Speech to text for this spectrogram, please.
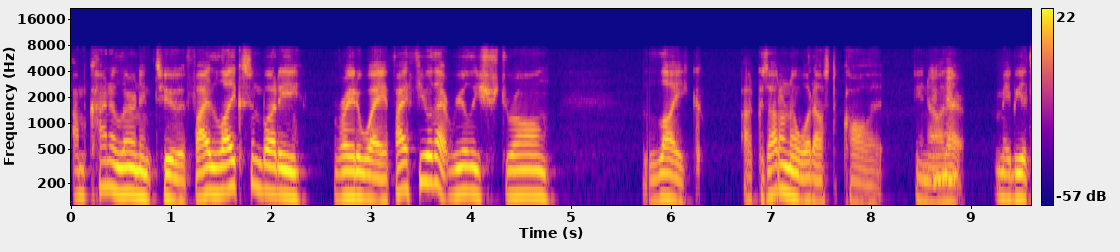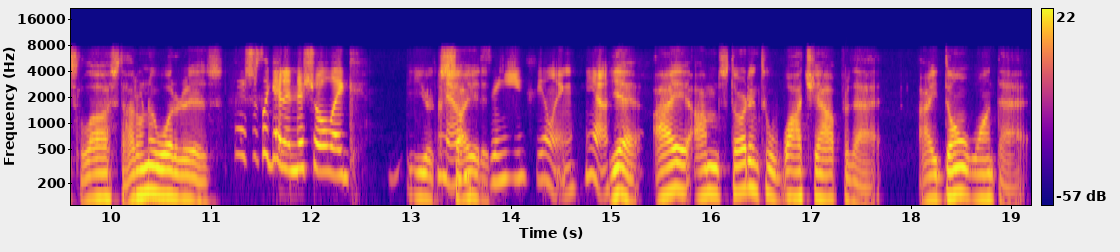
I'm kind of learning too. If I like somebody right away, if I feel that really strong like, because I don't know what else to call it. You know Mhm. that maybe it's lust. I don't know what it is. It's just like an initial like You're you know excited. zingy feeling. Yeah. Yeah, I I'm starting to watch out for that. I don't want that.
